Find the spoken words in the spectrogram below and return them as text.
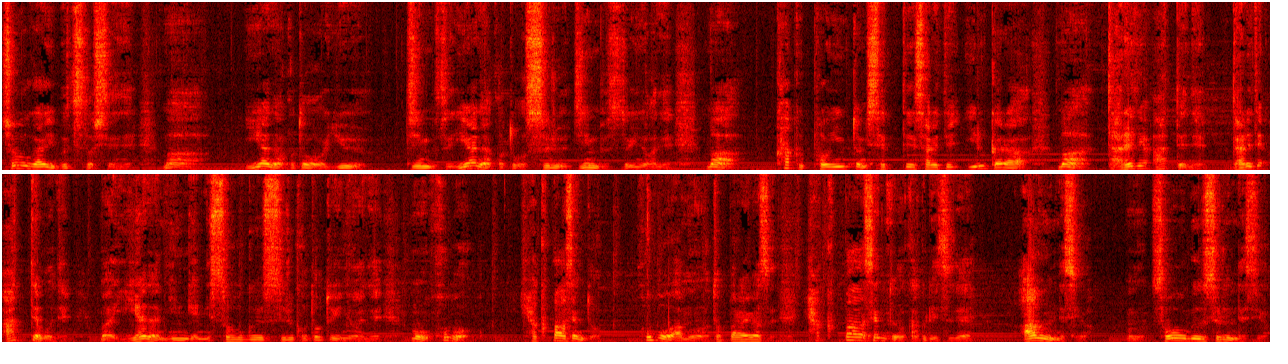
障害物としてねまあ嫌なことを言う人物嫌なことをする人物というのがねまあ各ポイントに設定されているからまあ誰であってね誰であってもねまあ、嫌な人間に遭遇することというのはねもうほぼ100%ほぼはもう取っ払います。100%の確率で会うんですよ、うん、遭遇するんですよ。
